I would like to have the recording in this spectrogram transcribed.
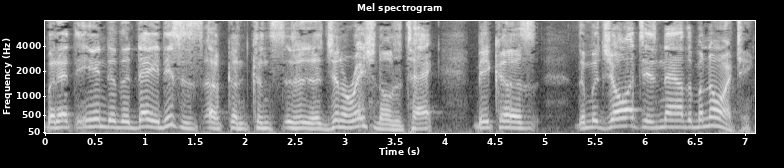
but at the end of the day this is a, a generational attack because the majority is now the minority.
